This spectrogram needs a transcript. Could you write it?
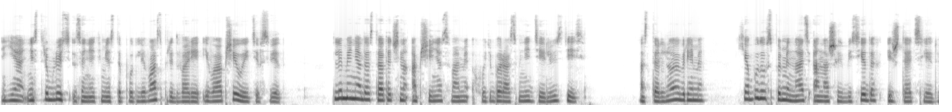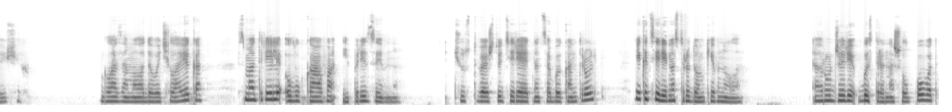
я не стремлюсь занять место подле вас при дворе и вообще выйти в свет. Для меня достаточно общения с вами хоть бы раз в неделю здесь. Остальное время я буду вспоминать о наших беседах и ждать следующих. Глаза молодого человека смотрели лукаво и призывно. Чувствуя, что теряет над собой контроль, Екатерина с трудом кивнула. Руджери быстро нашел повод,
